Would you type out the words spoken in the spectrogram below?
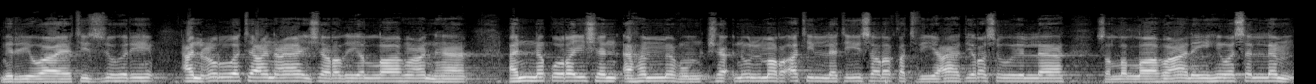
من رواية الزهري عن عروة عن عائشة رضي الله عنها أن قريشا أهمهم شأن المرأة التي سرقت في عهد رسول الله صلى الله عليه وسلم.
